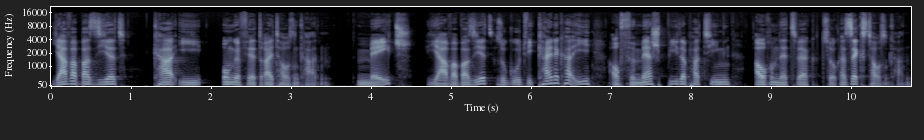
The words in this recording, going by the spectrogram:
Java basiert, KI, ungefähr 3000 Karten. Mage, Java basiert, so gut wie keine KI, auch für Mehrspielerpartien, auch im Netzwerk ca. 6000 Karten.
